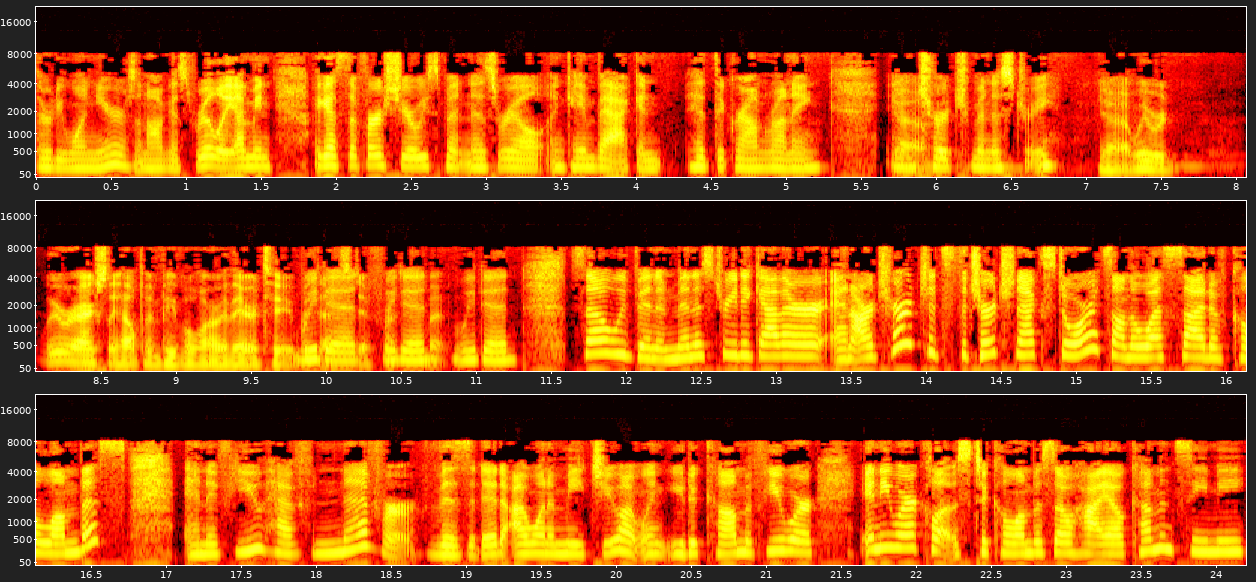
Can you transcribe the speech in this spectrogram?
31 years in August, really. I mean, I guess the first year we spent in Israel and came back and hit the ground running in Yeah, church ministry. yeah, we were we were actually helping people while we were there too. But we that's did. Different. We did. But we did. So we've been in ministry together and our church, it's the church next door. It's on the west side of Columbus. And if you have never visited, I want to meet you. I want you to come. If you were anywhere close to Columbus, Ohio, come and see me.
